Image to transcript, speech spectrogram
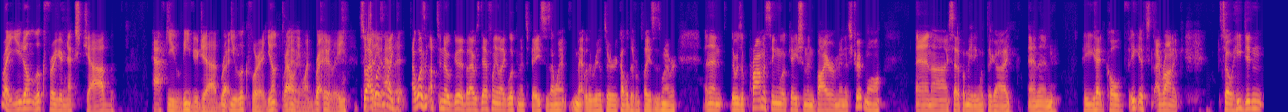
Right. You don't look for your next job after you leave your job. Right. You look for it. You don't tell Right. anyone. Right. Clearly. so I wasn't like it. I wasn't up to no good, but I was definitely like looking at spaces. I went met with a realtor, a couple different places, whatever. And then there was a promising location in Byram in a strip mall, and uh, I set up a meeting with the guy, and then he had cold. It's ironic. So he didn't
